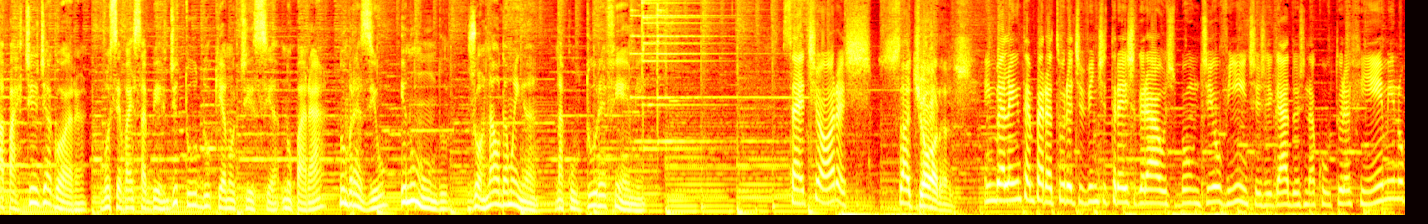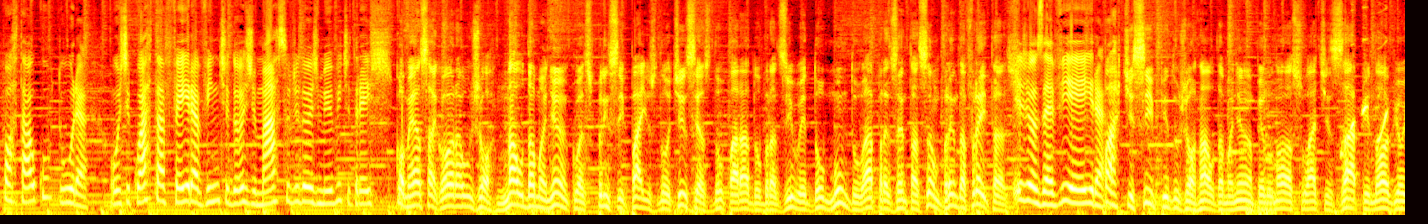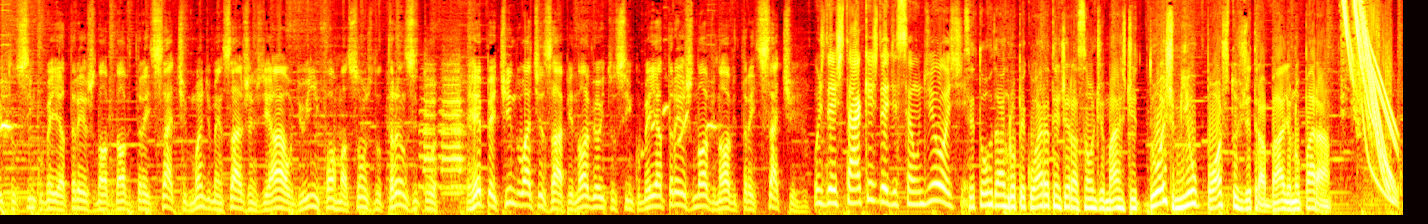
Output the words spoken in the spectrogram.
A partir de agora, você vai saber de tudo que é notícia no Pará, no Brasil e no mundo. Jornal da Manhã, na Cultura FM. Sete horas. Sete horas. Em Belém, temperatura de 23 graus. Bom dia, ouvintes ligados na Cultura FM e no portal Cultura. Hoje, quarta-feira, 22 de março de 2023. Começa agora o Jornal da Manhã com as principais notícias do Pará, do Brasil e do mundo. apresentação Brenda Freitas e José Vieira. Participe do Jornal da Manhã pelo nosso WhatsApp 985639937. Mande mensagens de áudio e informações do trânsito. Repetindo o WhatsApp 985639937. Os destaques da edição de hoje. Setor da agropecuária tem geração de mais de 2 mil postos de trabalho no Pará.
